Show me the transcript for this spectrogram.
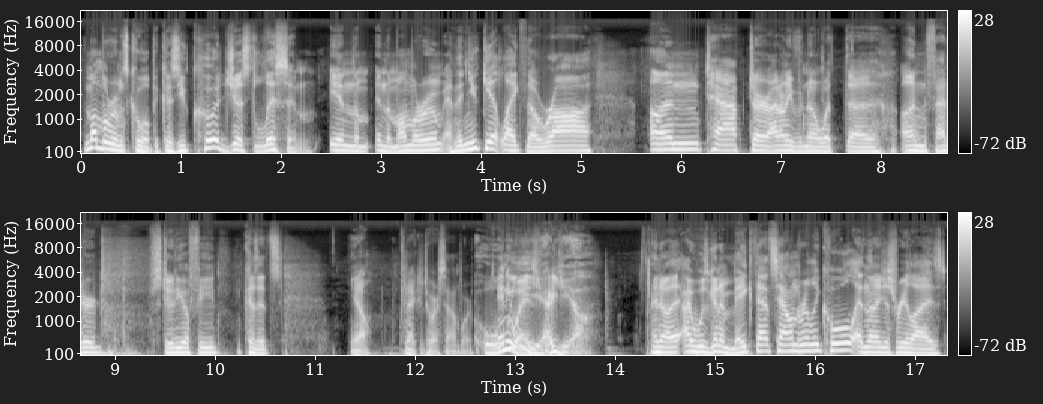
The Mumble Room's cool because you could just listen in the in the Mumble Room, and then you get like the raw, untapped, or I don't even know what the unfettered studio feed because it's you know connected to our soundboard. Anyways, yeah, yeah. I know I was gonna make that sound really cool, and then I just realized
